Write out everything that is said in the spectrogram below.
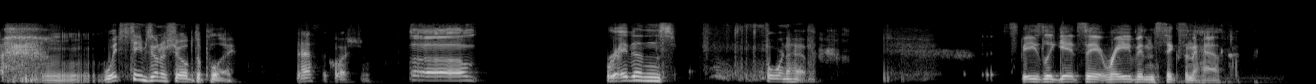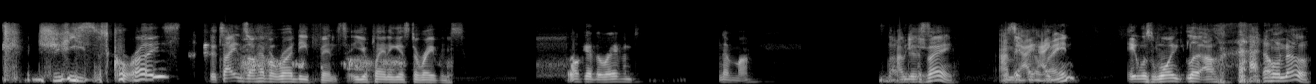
Which team's going to show up to play? That's the question. Um, Ravens four and a half. Beasley gets it. Ravens six and a half. Jesus Christ! The Titans don't have a run defense, and you're playing against the Ravens. Okay, the Ravens. Never mind. I'm just saying. I Is mean, it I, gonna I, rain? it was one. Look, I, I don't know,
